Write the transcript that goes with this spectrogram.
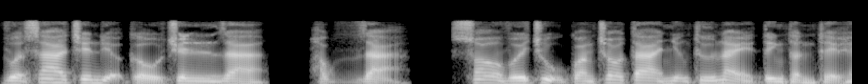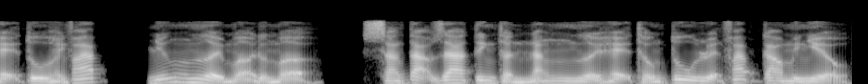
vượt xa trên địa cầu chuyên gia, học giả, so với trụ quang cho ta những thứ này tinh thần thể hệ tu hành pháp, những người mở đường mở, sáng tạo ra tinh thần năng người hệ thống tu luyện pháp cao minh nhiều.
